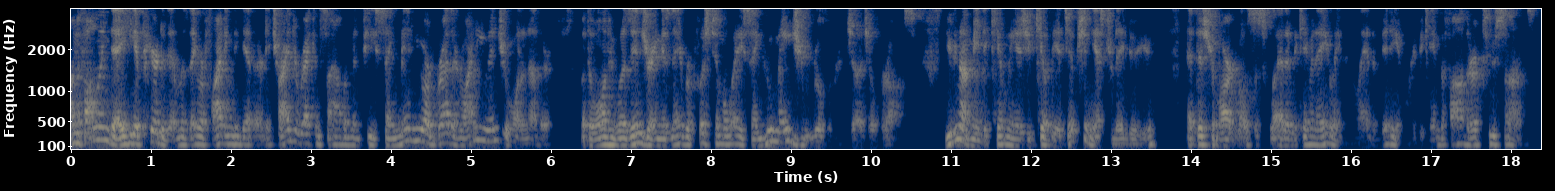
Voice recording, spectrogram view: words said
On the following day, he appeared to them as they were fighting together, and he tried to reconcile them in peace, saying, Men, you are brethren. Why do you injure one another? But the one who was injuring his neighbor pushed him away, saying, Who made you ruler and judge over us. You do not mean to kill me as you killed the Egyptian yesterday, do you? At this remark, Moses fled and became an alien in the land of Midian, where he became the father of two sons.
